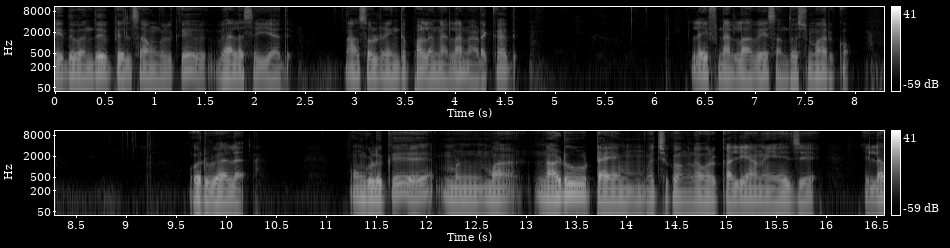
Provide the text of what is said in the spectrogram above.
இது வந்து பெருசாக உங்களுக்கு வேலை செய்யாது. நான் சொல்கிற இந்த பலனெல்லாம் நடக்காது. லைஃப் நல்லாவே சந்தோஷமாக இருக்கும். ஒரு வேளை உங்களுக்கு ம நடு டைம் வச்சுக்கோங்களேன் ஒரு கல்யாண ஏஜு இல்லை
